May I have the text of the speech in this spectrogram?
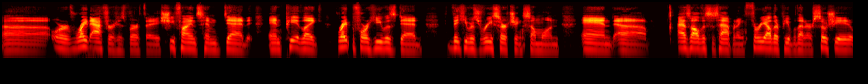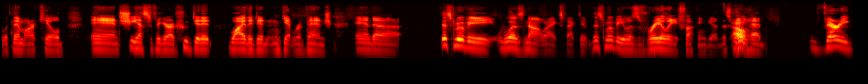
uh, or right after his birthday, she finds him dead. And P- like right before he was dead, that he was researching someone, and uh, as all this is happening, three other people that are associated with them are killed, and she has to figure out who did it, why they didn't, and get revenge. And uh, this movie was not what I expected. This movie was really fucking good. This movie Oh. had very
